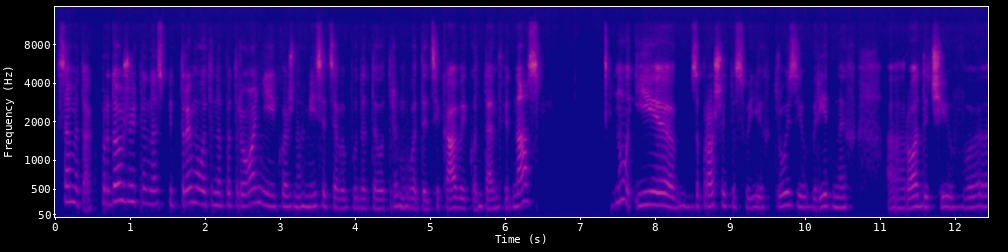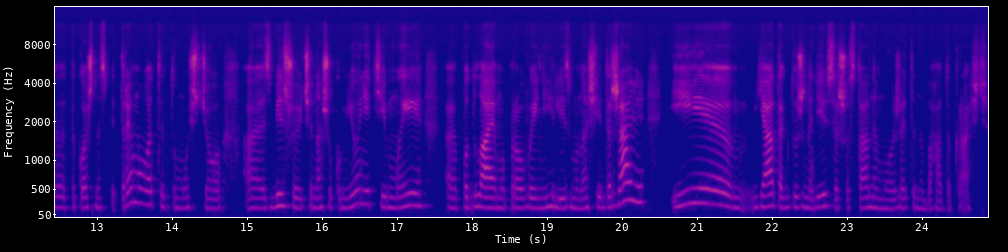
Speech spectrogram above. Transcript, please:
Саме так. Продовжуйте нас підтримувати на Патреоні, і кожного місяця ви будете отримувати цікавий контент від нас. Ну і запрошуйте своїх друзів, рідних, е, родичів е, також нас підтримувати, тому що е, збільшуючи нашу ком'юніті, ми подолаємо правовий нігілізм у нашій державі, і я так дуже надіюся, що станемо жити набагато краще.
